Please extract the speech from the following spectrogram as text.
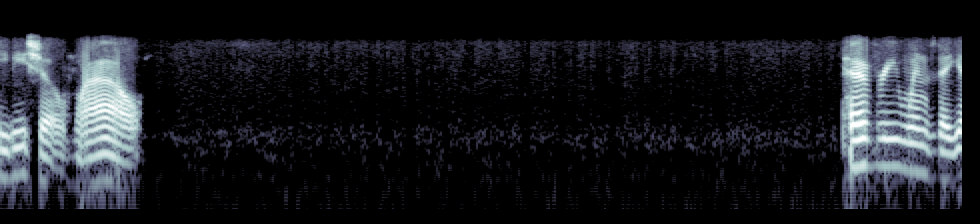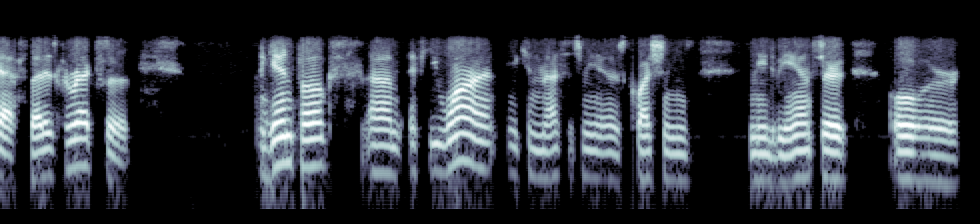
TV show. Wow. Every Wednesday, yes, that is correct, sir. Again, folks, um, if you want, you can message me there's questions need to be answered or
